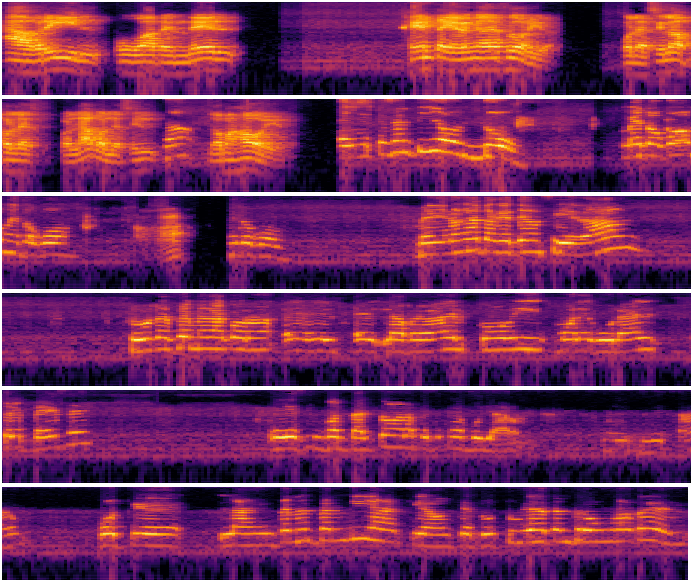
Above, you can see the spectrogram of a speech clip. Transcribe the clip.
abrir o atender gente que venga de Florida, por decirlo, por, por, la- por decir No. lo más obvio. En este sentido, no. Me tocó, me tocó, Ajá. me tocó. Me dieron ataques de ansiedad. Tuve que hacerme la, corona- el- el- la prueba del COVID molecular tres veces, eh, sin contar todas las veces que me apoyaron. Me. Porque la gente no entendía que aunque tú estuvieras dentro de un hotel,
